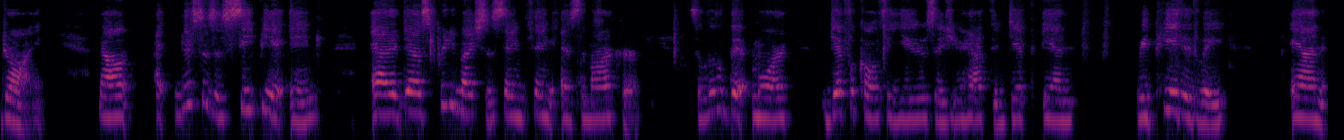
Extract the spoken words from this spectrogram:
drawing. Now, this is a sepia ink, and it does pretty much the same thing as the marker. It's a little bit more difficult to use as you have to dip in repeatedly. And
